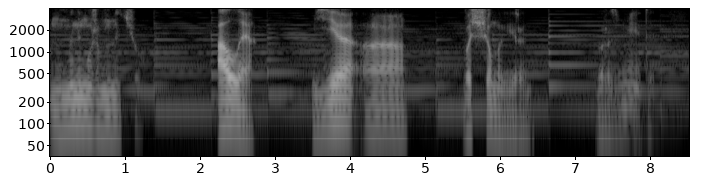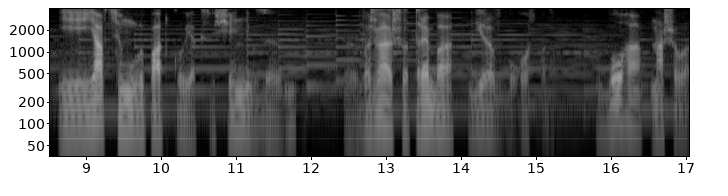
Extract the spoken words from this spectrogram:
ну, ми не можемо нічого. Але є е, во що ми віримо. Ви розумієте? І я в цьому випадку, як священник, вважаю, що треба віра в Господа, в Бога, нашого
